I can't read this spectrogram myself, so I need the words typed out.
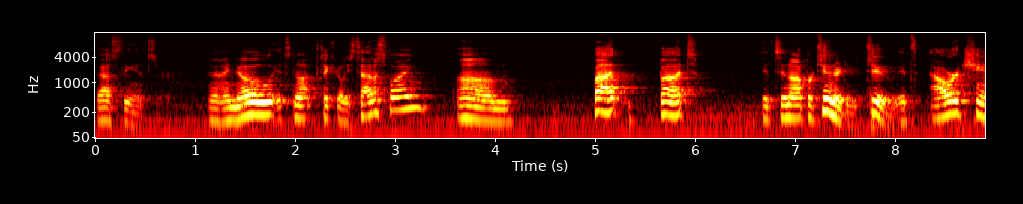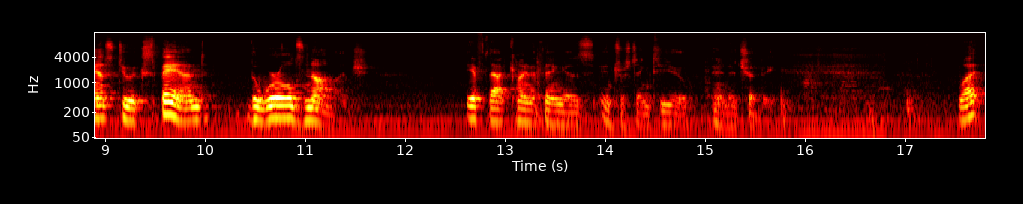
That's the answer. And I know it's not particularly satisfying, um, but but it's an opportunity too. It's our chance to expand the world's knowledge, if that kind of thing is interesting to you, and it should be. What?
